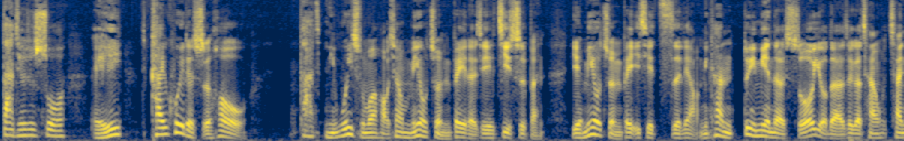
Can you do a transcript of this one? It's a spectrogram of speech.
大家就说：“哎，开会的时候，大你为什么好像没有准备的这些记事本，也没有准备一些资料？你看对面的所有的这个参参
